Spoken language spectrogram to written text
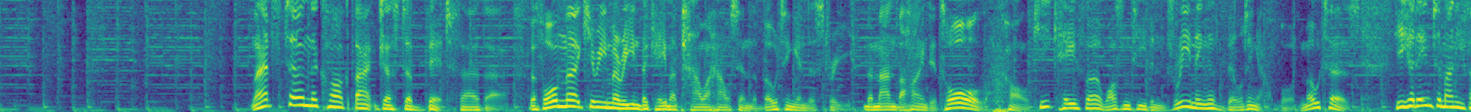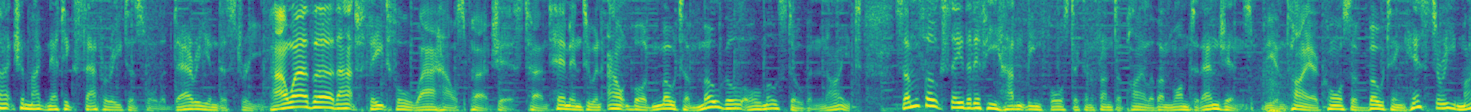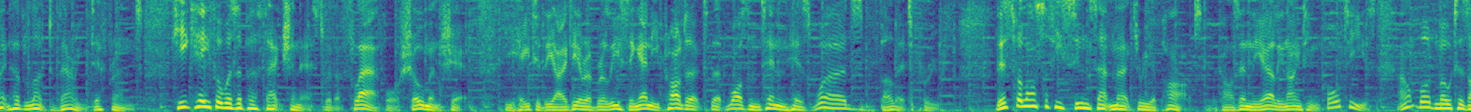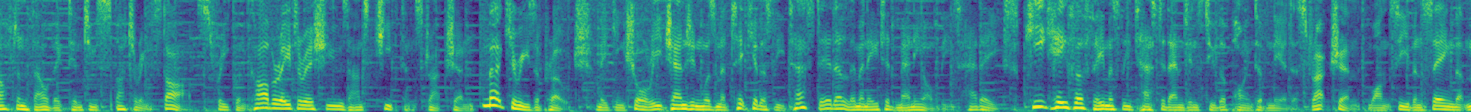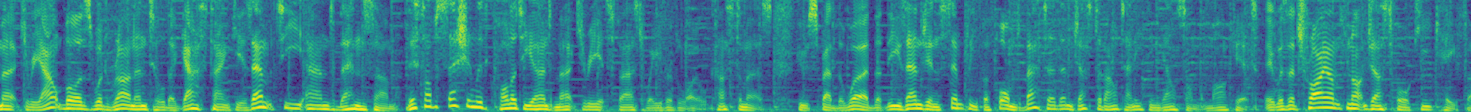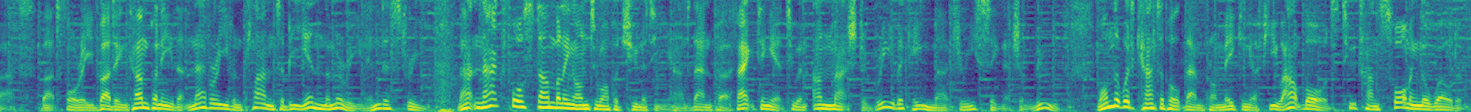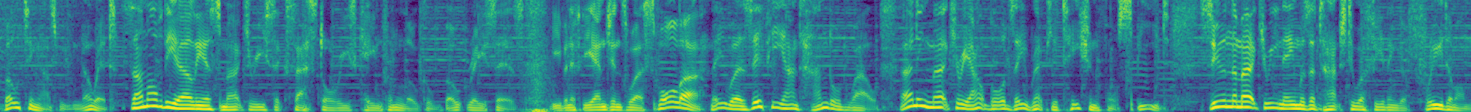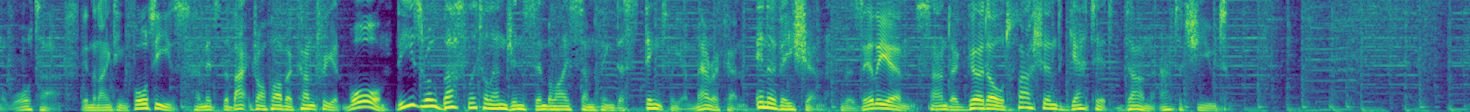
Let's turn the clock back just a bit further. Before Mercury Marine became a powerhouse in the boating industry, the man behind it all, Carl Kiekhaefer, wasn't even dreaming of building outboard motors. He had aimed to manufacture magnetic separators for the dairy industry. However, that fateful warehouse purchase turned him into an outboard motor mogul almost overnight. Some folks say that if he hadn't been forced to confront a pile of unwanted engines, the entire course of boating history might have looked very different. Kiekhaefer was a perfectionist with a flair for showmanship. He hated the idea of releasing any product that wasn't, in his words, bulletproof. This philosophy soon set Mercury apart, because in the early 1940s, outboard motors often fell victim to sputtering starts, frequent carburetor issues, and cheap construction. Mercury's approach, making sure each engine was meticulously tested, eliminated many of these headaches. Kiekhaefer famously tested engines to the point of near destruction, once even saying that Mercury outboards would run until the gas tank is empty and then some. This obsession with quality earned Mercury its first wave of loyal customers, who spread the word that these engines simply performed better better than just about anything else on the market. It was a triumph not just for Kiekhaefer, but for a budding company that never even planned to be in the marine industry. That knack for stumbling onto opportunity and then perfecting it to an unmatched degree became Mercury's signature move, one that would catapult them from making a few outboards to transforming the world of boating as we know it. Some of the earliest Mercury success stories came from local boat races. Even if the engines were smaller, they were zippy and handled well, earning Mercury outboards a reputation for speed. Soon the Mercury name was attached to a feeling of freedom on the water. In the 1940s, amidst the backdrop of a country at war, these robust little engines symbolized something distinctly American innovation, resilience, and a good old fashioned get it done attitude.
